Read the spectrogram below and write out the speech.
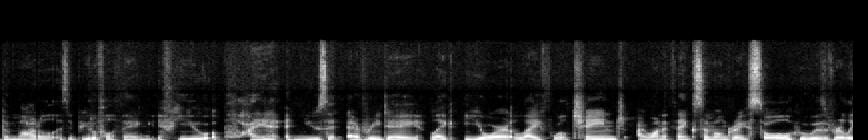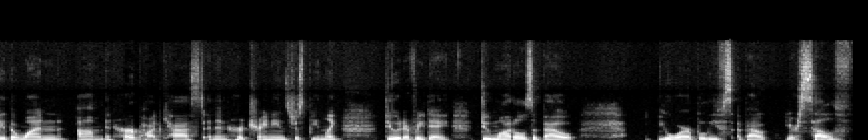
the model is a beautiful thing. If you apply it and use it every day, like your life will change. I want to thank Simone Grace Seol, who is really the one um, in her podcast and in her trainings, just being like, do it every day. Do models about your beliefs about yourself,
